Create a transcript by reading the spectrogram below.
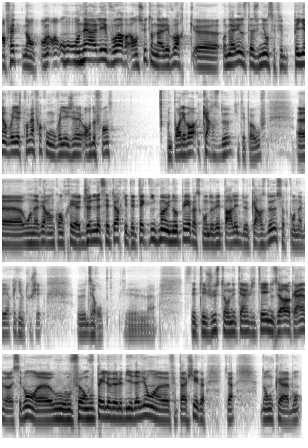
en fait, non. On, on- on est allé voir, ensuite, on est allé voir, euh, on est allé aux États-Unis, on s'est fait payer un voyage, première fois qu'on voyageait hors de France. pour aller voir Cars 2, qui était pas ouf, euh, où on avait rencontré John Lasseter, qui était techniquement une OP parce qu'on devait parler de Cars 2, sauf qu'on n'avait rien touché. Euh, zéro. C'était juste, on était invité, ils nous disaient, oh, quand même, c'est bon, euh, on, vous paye le, le billet d'avion, fait pas chier, quoi. Tu vois? Donc, bon.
